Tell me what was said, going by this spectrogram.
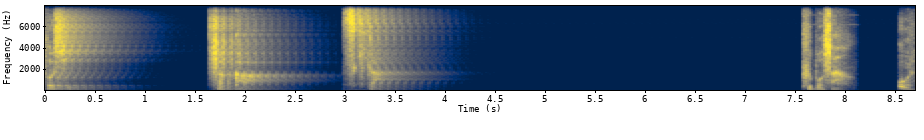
トシサッカー。好きか。久保さん。俺。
